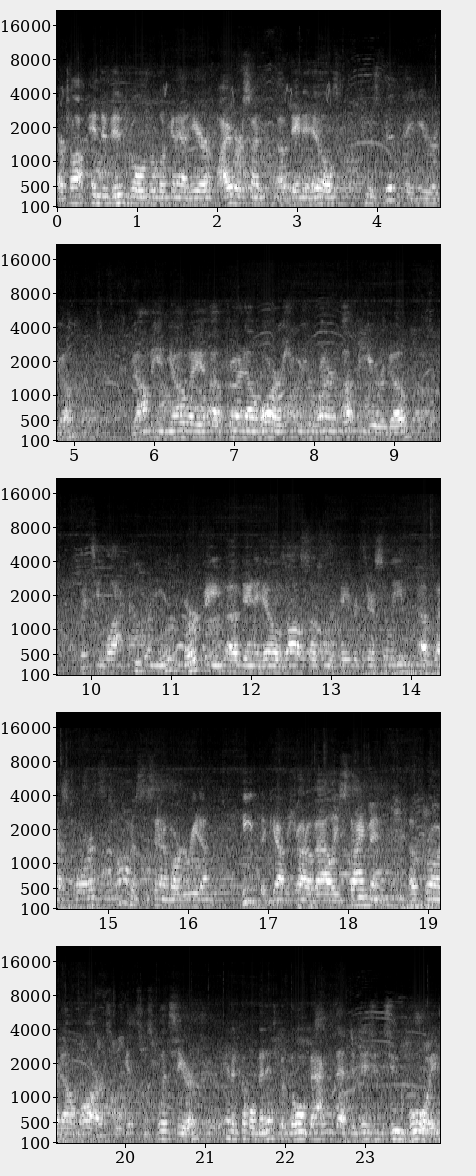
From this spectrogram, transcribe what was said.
Our top individuals we're looking at here, Iverson of Dana Hills, she was fifth a year ago. Yami and Yahweh of Corona Del Mar, she was a runner-up a year ago. Quincy Locke Cooper Murphy of Dana Hills, also some of the favorites there. Salim of West Torrance, Thomas of Santa Margarita, At Capistrano Valley, Steinman of Corona Del Mar. So we'll get some splits here in a couple minutes, but going back to that Division Two boys,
